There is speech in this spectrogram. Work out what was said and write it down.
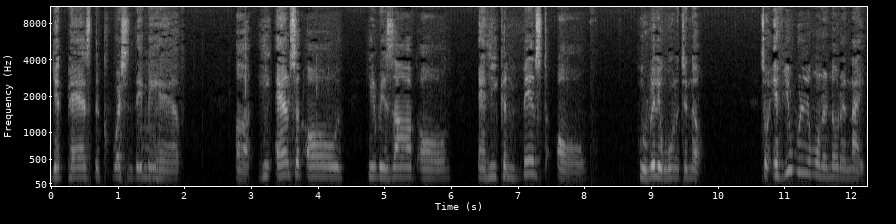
get past the questions they may have. Uh, he answered all, he resolved all, and he convinced all who really wanted to know. So if you really want to know tonight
